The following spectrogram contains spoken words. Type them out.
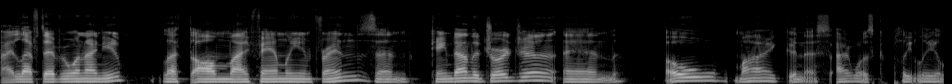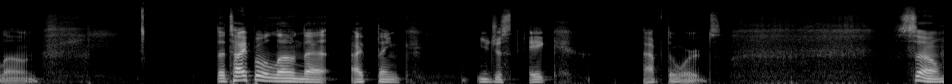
I left everyone I knew, left all my family and friends, and came down to Georgia. And oh my goodness, I was completely alone the type of alone that I think you just ache afterwards. So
